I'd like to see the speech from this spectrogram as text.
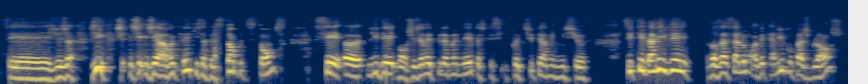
c'est, j'ai un recueil qui s'appelle Stamp Stamps. C'est euh, l'idée, bon, j'ai jamais pu la mener parce qu'il faut être super minutieux. C'était d'arriver dans un salon avec un livre aux pages blanches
